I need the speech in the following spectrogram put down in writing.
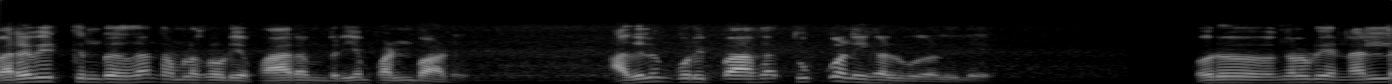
வரவேற்கின்றது தான் தமிழர்களுடைய பாரம்பரியம் பண்பாடு. அதிலும் குறிப்பாக துக்க நிகழ்வுகளிலே. ஒரு எங்களுடைய நல்ல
